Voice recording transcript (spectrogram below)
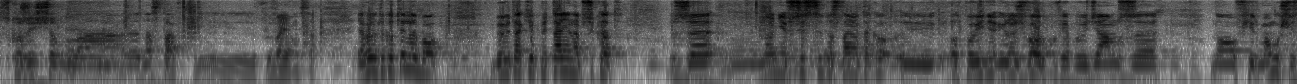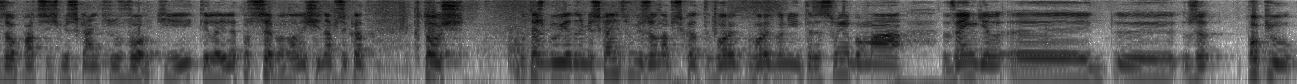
z korzyścią dla e, nastawki wpływająca. Ja powiem tylko tyle, bo były takie pytania na przykład, że mm, no nie wszyscy dostają taką y, odpowiednią ilość worków. Ja powiedziałam, że no, firma musi zaopatrzyć mieszkańców worki tyle, ile potrzeba. No ale jeśli na przykład ktoś, bo też był jeden mieszkaniec, mówi, że on na przykład worek, worek go nie interesuje, bo ma węgiel, yy, yy, że popiół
